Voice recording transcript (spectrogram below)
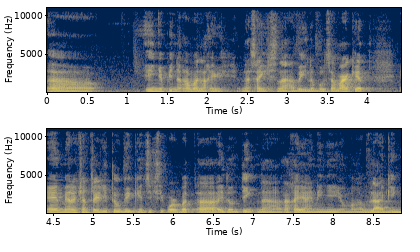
uh, yun yung pinakamalaki na size na available sa market. And meron siyang 32 gig in 64 but uh, I don't think na kakayanin niya yung mga vlogging.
